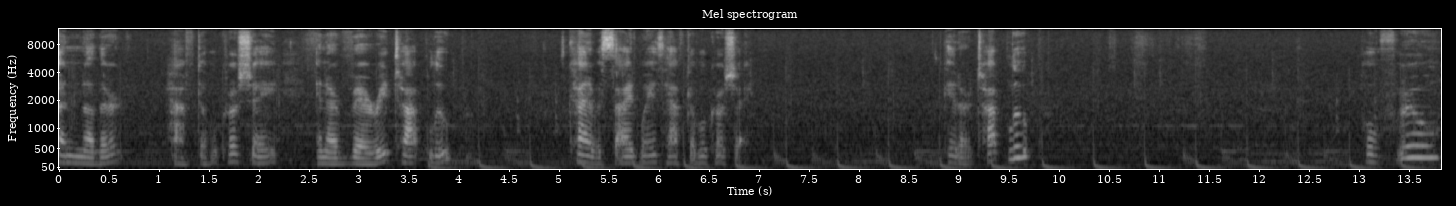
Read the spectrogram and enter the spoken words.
another half double crochet in our very top loop. It's kind of a sideways half double crochet. Get our top loop, pull through,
